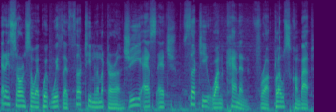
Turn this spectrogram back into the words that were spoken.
It is also equipped with a 30mm GSH-31 cannon for close combat.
